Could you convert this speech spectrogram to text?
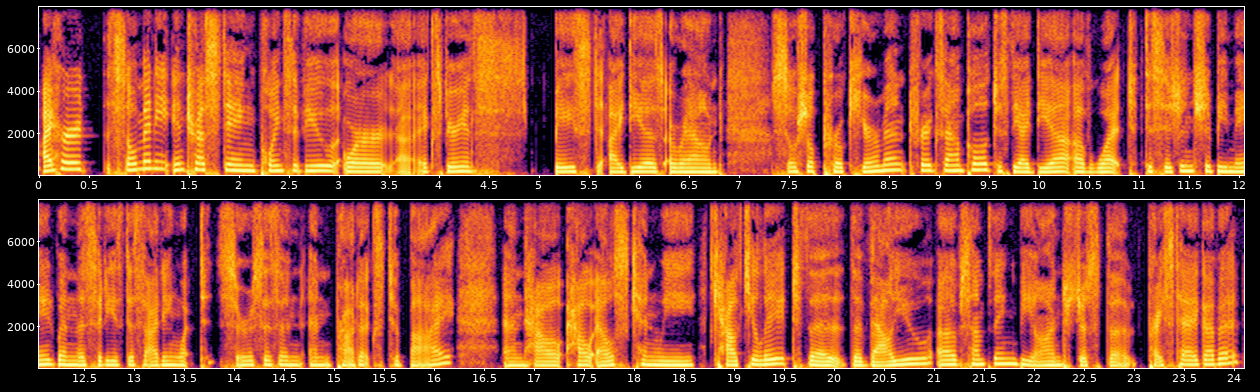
i heard so many interesting points of view or uh, experience based ideas around social procurement, for example, just the idea of what decisions should be made when the city is deciding what services and, and products to buy and how how else can we calculate the the value of something beyond just the price tag of it.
